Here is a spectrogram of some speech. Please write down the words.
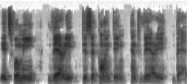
It's for me very disappointing and very bad.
